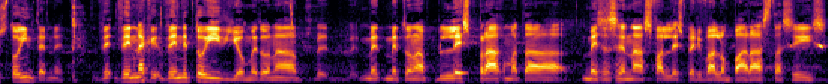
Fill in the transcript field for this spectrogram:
στο ίντερνετ. Δε- δεν, είναι, ακ- δεν είναι το ίδιο με το να, με, με το να λες πράγματα μέσα σε ένα ασφαλές περιβάλλον παράστασης.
